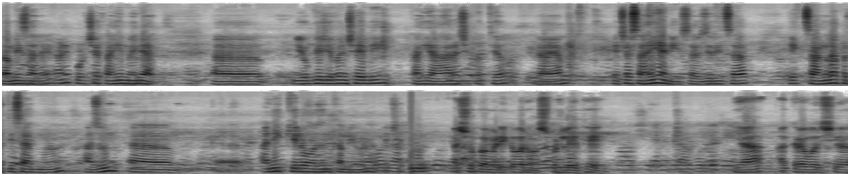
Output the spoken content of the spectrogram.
कमी झालं आहे आणि पुढच्या काही महिन्यात योग्य जीवनशैली काही आहाराची पथ्य व्यायाम याच्या साह्याने सर्जरीचा एक चांगला प्रतिसाद म्हणून अजून अनेक किलो वजन कमी होणं अपेक्षित अशोक अशोका मेडिकवर हॉस्पिटल येथे ह्या अकरा वर्षीय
